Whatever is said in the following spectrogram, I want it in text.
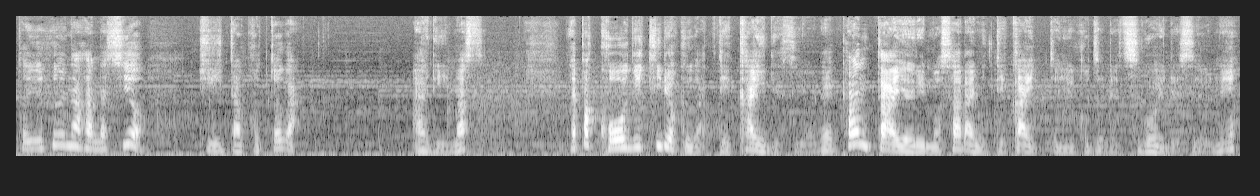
というふうな話を聞いたことがあります。やっぱ攻撃力がでかいですよね。パンターよりもさらにでかいということですごいですよね。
